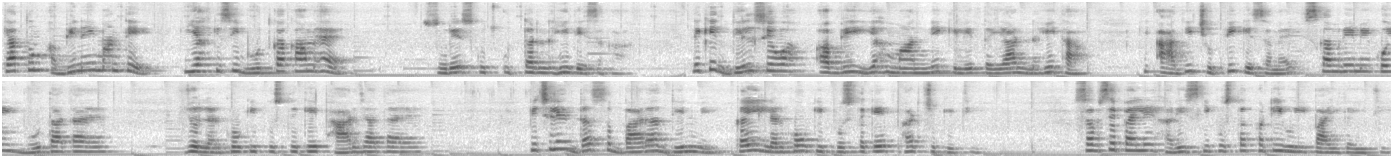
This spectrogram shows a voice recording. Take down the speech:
क्या तुम अभी नहीं मानते कि यह किसी भूत का काम है? सुरेश कुछ उत्तर नहीं दे सका, लेकिन दिल से वह अभी यह मानने के लिए तैयार नहीं था कि आधी छुट्टी के समय इस कमरे में कोई भूत आता है, जो लड़कों की पुस्तकें फाड़ जाता है पिछले 10-12 दिन में कई लड़कों की पुस्तकें फट चुकी थी। सबसे पहले हरीश की पुस्तक फटी हुई पाई गई थी।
